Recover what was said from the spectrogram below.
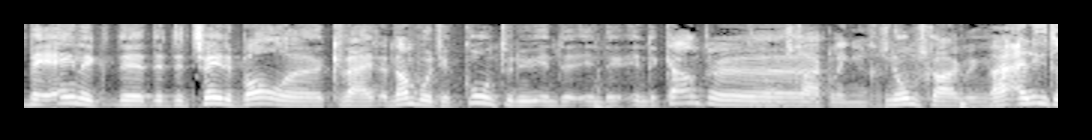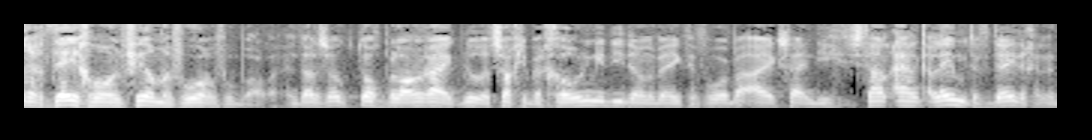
ben je eigenlijk de, de, de tweede bal eh, kwijt. En dan word je continu in de, in de, in de counter... De eh, omschakelingen in de gestopt. omschakeling. Maar en Utrecht deed gewoon veel naar voren voetballen. En dat is ook toch belangrijk. Ik bedoel, dat zag je bij Groningen, die dan een week daarvoor bij Ajax zijn. Die staan eigenlijk alleen moeten verdedigen. En dan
